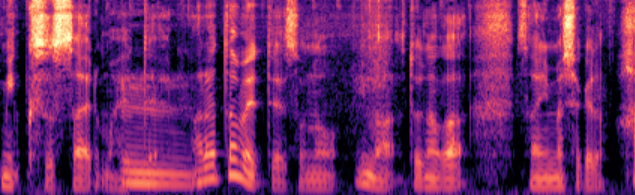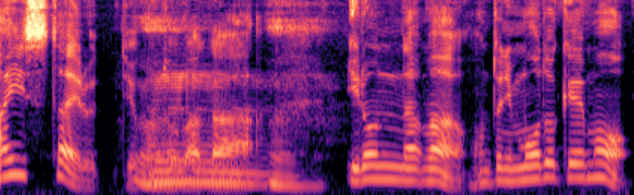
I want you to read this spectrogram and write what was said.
ミックススタイルも経て、うん。改めてその今豊永さん言いましたけどハイスタイルっていう言葉がいろんなまあ本当にモード系も、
